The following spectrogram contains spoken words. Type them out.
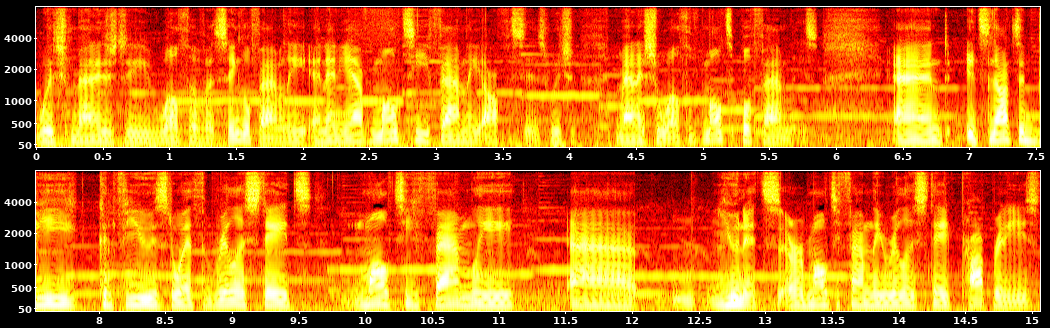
which manage the wealth of a single family, and then you have multi-family offices which manage the wealth of multiple families. And it's not to be confused with real estate's multi-family uh, units or multifamily real estate properties.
